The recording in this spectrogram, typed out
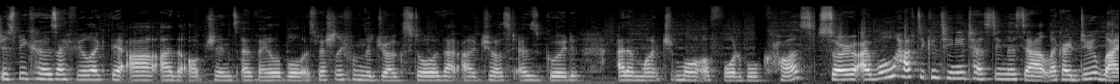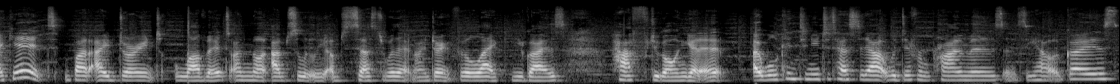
just because I feel like there are other options available, especially from the drugstore, that are just as good at a much more affordable cost. So I will have to continue testing this out. Like I do like it, but I don't love it. I'm not absolutely obsessed with it and I don't feel like you guys have to go and get it. I will continue to test it out with different primers and see how it goes.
